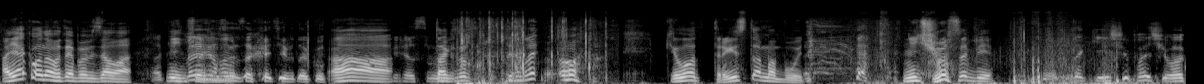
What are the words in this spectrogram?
А як вона у тебе взяла? А під Нічого не берегом захотів таку А, так тут Тримай. о, кіло 300, мабуть. Нічого собі. Ось такий щупачок.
